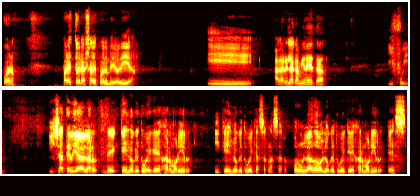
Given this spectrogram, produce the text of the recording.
Bueno, para esto era ya después del mediodía. Y agarré la camioneta y fui. Y ya te voy a hablar de qué es lo que tuve que dejar morir y qué es lo que tuve que hacer nacer. Por un lado, lo que tuve que dejar morir es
